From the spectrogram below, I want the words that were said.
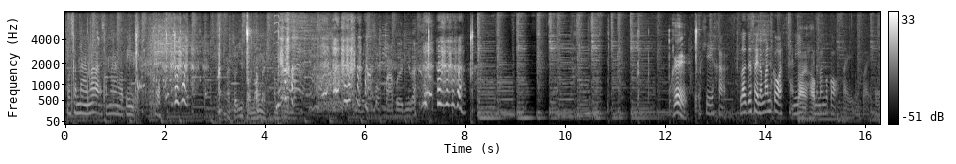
โอ้ชำนาญมากชำนาญกว่าปิงอาโจอี้สอนน้องหน่อยทำได้ มาเบอร์นี้แล้ว โอเค โอเคค่ะ เราจะใส่น้ำมันก่อน อันนี้ได้ครับเป็นน้ำมันมะกอกใส่ลงไป โอ้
